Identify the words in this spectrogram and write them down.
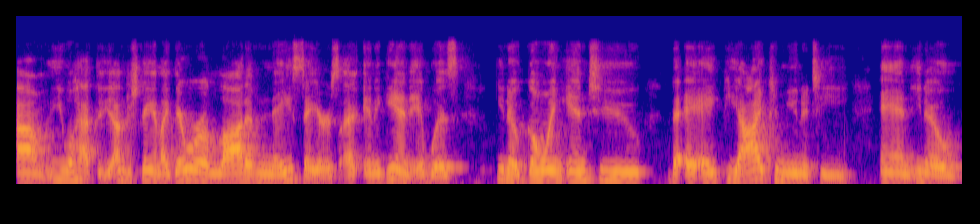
Um, you will have to understand, like there were a lot of naysayers, uh, and again, it was you know going into the AAPI community and you know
